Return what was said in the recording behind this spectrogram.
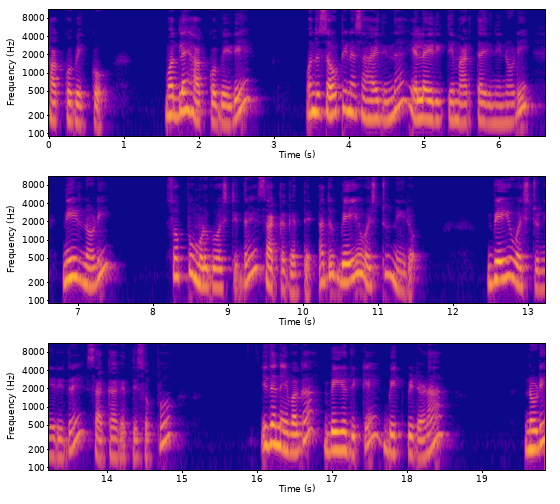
ಹಾಕ್ಕೋಬೇಕು. ಮೊದಲೇ ಹಾಕ್ಕೋಬೇಡಿ. ಒಂದು ಸೌಟಿನ ಸಹಾಯದಿಂದ ಎಲ್ಲ ಈ ರೀತಿ ಮಾಡ್ತಾ ಇದ್ದೀನಿ ನೋಡಿ. ನೀರು ನೋಡಿ, ಸೊಪ್ಪು ಮುಳುಗುವಷ್ಟಿದ್ದರೆ ಸಾಕಾಗತ್ತೆ. ಅದು ಬೇಯುವಷ್ಟು ನೀರು. ಬೇಯುವಷ್ಟು ನೀರಿದ್ರೆ ಸಾಕಾಗತ್ತೆ ಸೊಪ್ಪು. ಇದನ್ನು ಇವಾಗ ಬೇಯೋದಕ್ಕೆ ಬಿಟ್ಬಿಡೋಣ. ನೋಡಿ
